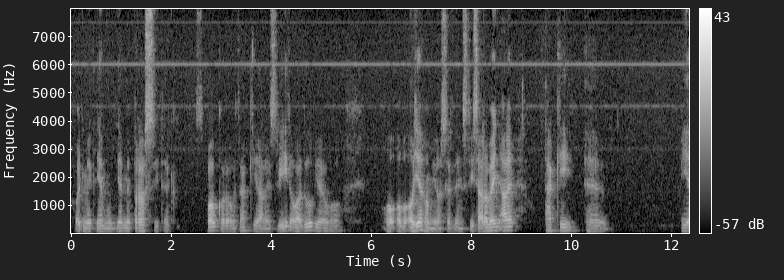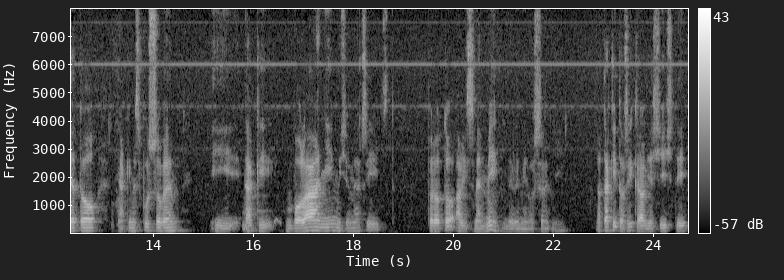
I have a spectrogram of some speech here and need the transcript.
Choďme k němu, jdeme prosit, tak s pokorou taky, ale s vírou a důvěrou o, o, o, o jeho milosrdenství. Zároveň ale taky eh, je to nějakým způsobem i taky volání, můžeme říct, proto, aby jsme my byli milosrdní. A taky to říkal Ježíš, ty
